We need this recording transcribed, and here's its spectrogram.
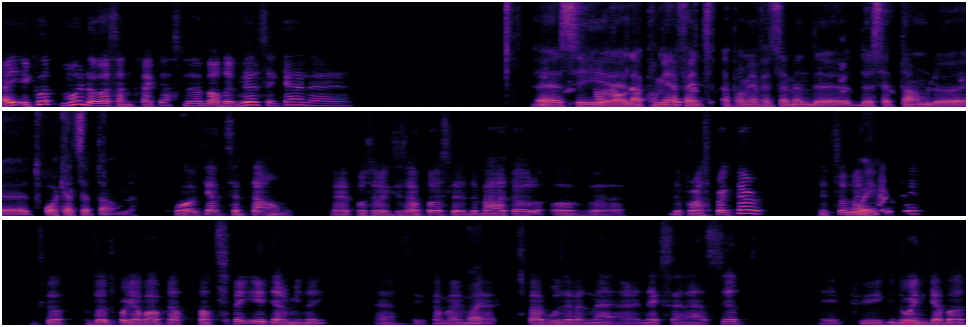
Hey, écoute, moi, là, ça me tracasse. Là. Bordeauxville, c'est quand? Là? Euh, c'est euh, la, première fin de, la première fin de semaine de, septembre, 3-4 euh, septembre. 3-4 septembre. Ben, pour ceux qui ne savent pas, c'est le Battle of the Prospector. C'est ça, même? En tout cas, pour toi, tu peux y avoir participé et terminé. Hein? C'est quand même un super beau événement, un excellent site. Et puis, Dwayne Cabot,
